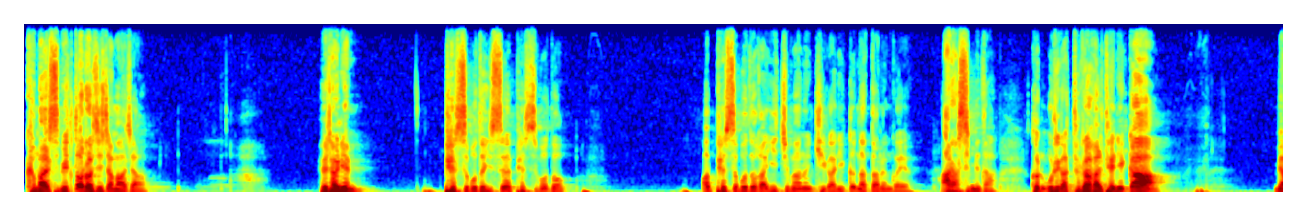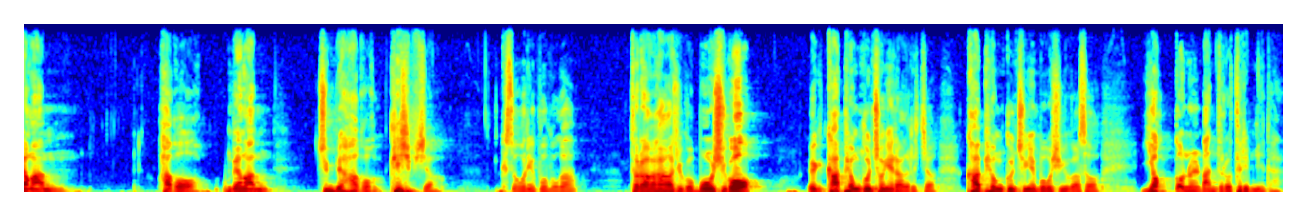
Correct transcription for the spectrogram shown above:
그 말씀이 떨어지자마자 회장님 passport 있어요? passport? 아, passport가 있지만은 기간이 끝났다는 거예요. 알았습니다. 그럼 우리가 들어갈 테니까 명함하고 명함 준비하고 계십시오. 그래서 우리 부부가 들어가 가지고 모시고 여기 가평군청이라 그랬죠. 가평군청에 모시고 가서 여권을 만들어 드립니다.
